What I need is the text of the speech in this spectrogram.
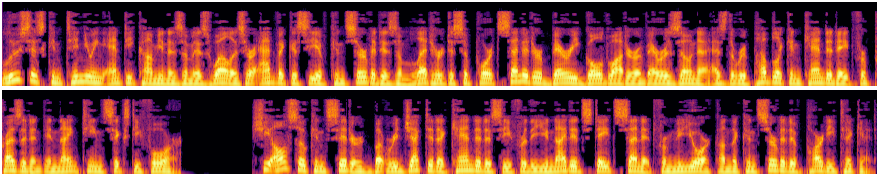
Luce's continuing anti-communism as well as her advocacy of conservatism led her to support Senator Barry Goldwater of Arizona as the Republican candidate for president in 1964. She also considered but rejected a candidacy for the United States Senate from New York on the Conservative Party ticket.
